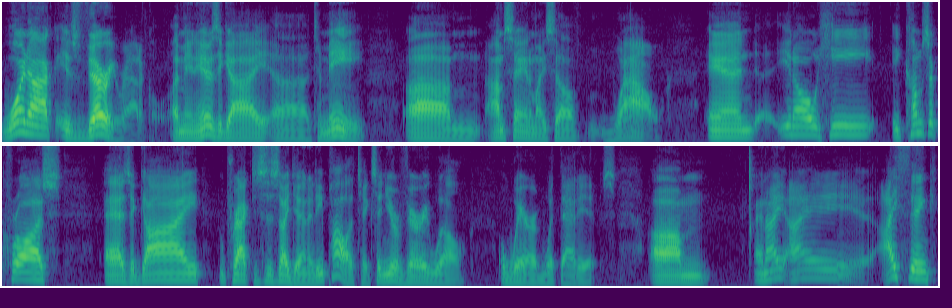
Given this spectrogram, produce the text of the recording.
Warnock is very radical. I mean, here's a guy, uh, to me, um, I'm saying to myself, wow. And, you know, he, he comes across as a guy who practices identity politics, and you're very well aware of what that is. Um, and I, I, I think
